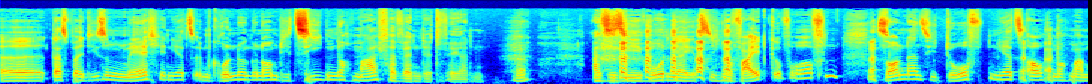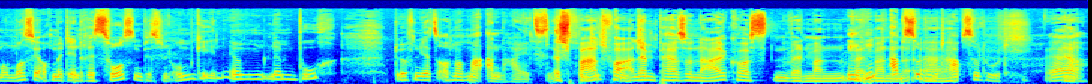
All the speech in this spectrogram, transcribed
äh, dass bei diesem Märchen jetzt im Grunde genommen die Ziegen nochmal verwendet werden. Ne? Also sie wurden ja jetzt nicht nur weit geworfen, sondern sie durften jetzt auch nochmal, man muss ja auch mit den Ressourcen ein bisschen umgehen im, im Buch, dürfen jetzt auch nochmal anheizen. Es spart vor gut. allem Personalkosten, wenn man, mhm, wenn man. Absolut, äh, absolut. Ja, ja, ja,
